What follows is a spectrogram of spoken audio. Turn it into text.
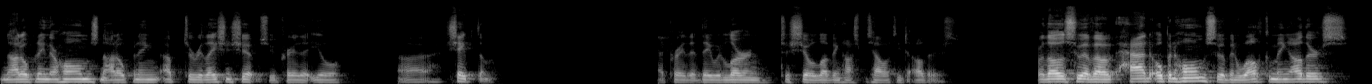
not opening their homes, not opening up to relationships. We pray that you'll uh, shape them. I pray that they would learn to show loving hospitality to others. For those who have uh, had open homes, who have been welcoming others,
